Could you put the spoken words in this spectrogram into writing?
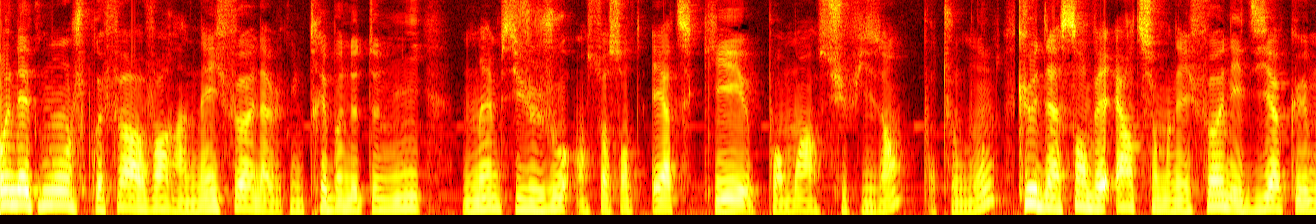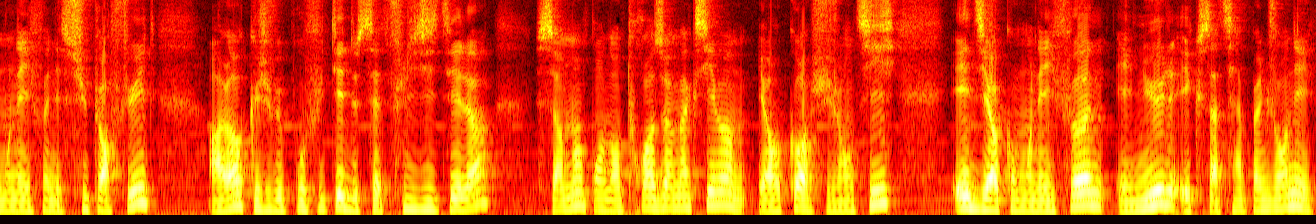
Honnêtement, je préfère avoir un iPhone avec une très bonne autonomie, même si je joue en 60 Hz, qui est pour moi suffisant pour tout le monde, que d'un 120 Hz sur mon iPhone et dire que mon iPhone est super fluide, alors que je vais profiter de cette fluidité là seulement pendant 3 heures maximum. Et encore, je suis gentil, et dire que mon iPhone est nul et que ça tient pas une journée.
